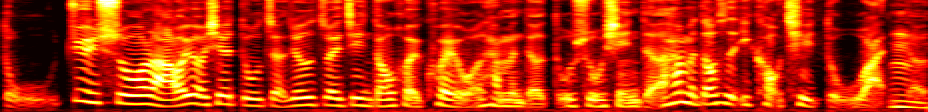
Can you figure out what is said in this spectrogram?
读，据说啦，我有些读者就是最近都回馈我他们的读书心得，他们都是一口气读完的。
